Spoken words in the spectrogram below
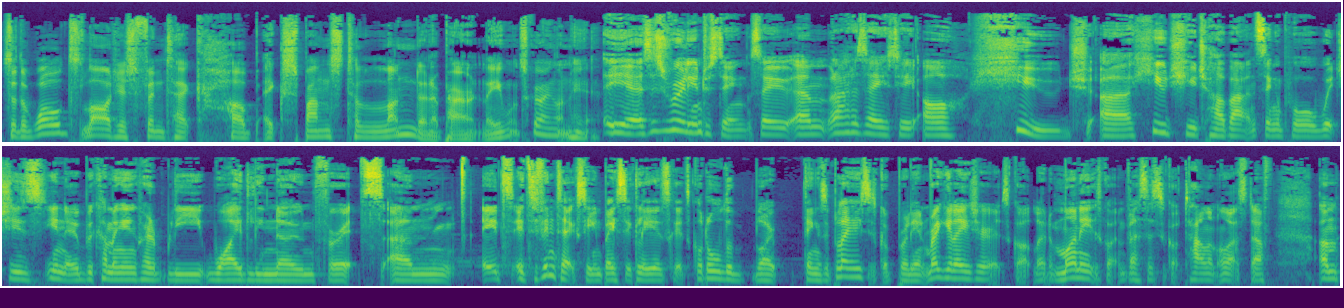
So the world's largest FinTech hub expands to London. Apparently, what's going on here? Yeah, this is really interesting. So, um, Lattice 80 are huge, uh, huge, huge hub out in Singapore, which is, you know, becoming incredibly widely known for its, um, its, its fintech scene, basically. It's, it's got all the, like, things in place. It's got brilliant regulator. It's got a load of money. It's got investors. It's got talent, all that stuff. Um,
